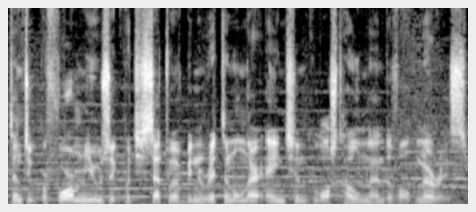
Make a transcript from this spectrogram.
tend to perform music which is said to have been written on their ancient lost homeland of Aldmeris.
